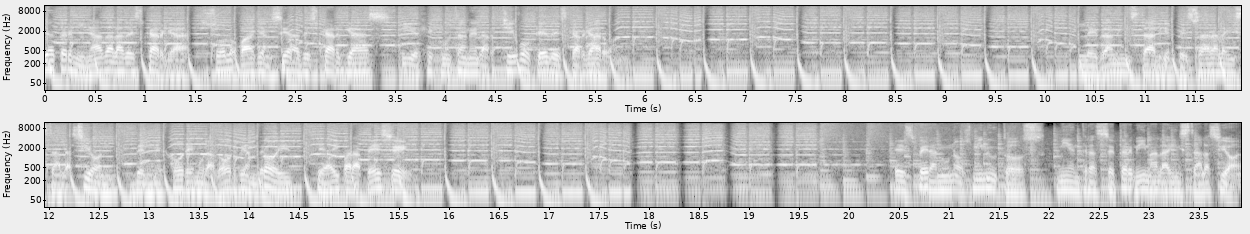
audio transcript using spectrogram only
Ya terminada la descarga, solo váyanse a descargas, y ejecutan el archivo que descargaron. Le dan install y empezar a la instalación, del mejor emulador de Android, que hay para PC. Esperan unos minutos, mientras se termina la instalación.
